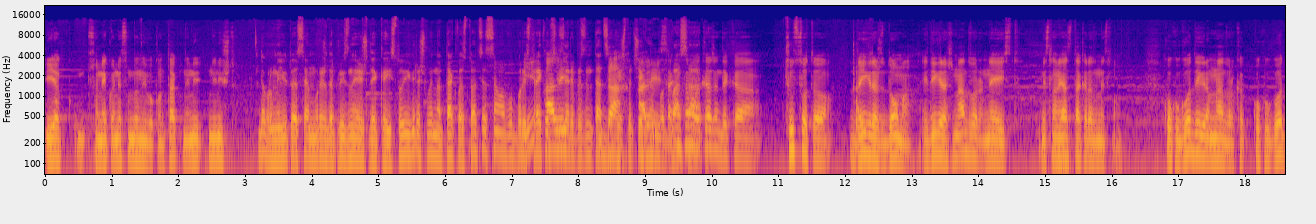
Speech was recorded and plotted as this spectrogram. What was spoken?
иако со некој не сум бил ни во контакт, ни, ни, ни ништо. Добро, меѓутоа сега можеш да признаеш дека исто играш во една таква ситуација само во Борис Трековски за репрезентација, да, кај што чекаме али по два само да сата. кажам дека чувството да играш дома и да играш надвор не е исто. Мислам, јас така размислувам. Колку год да играм надвор, колку год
